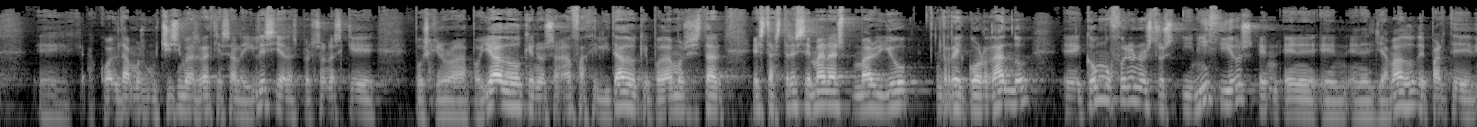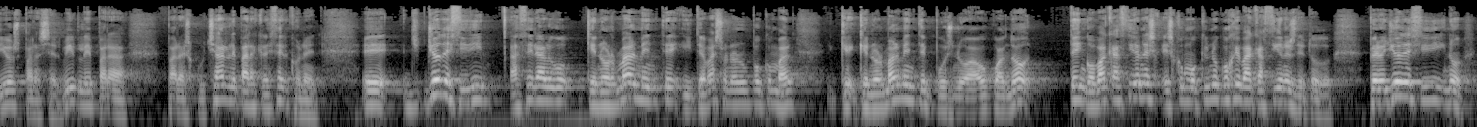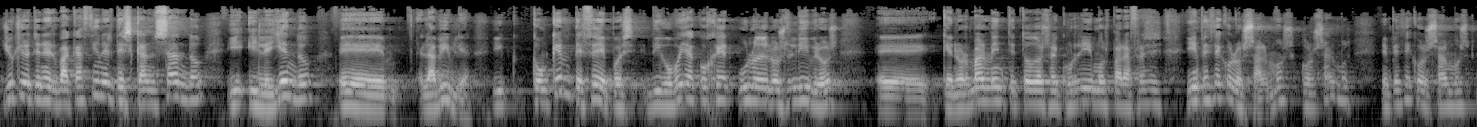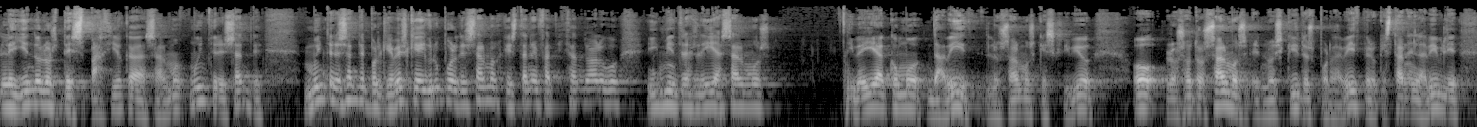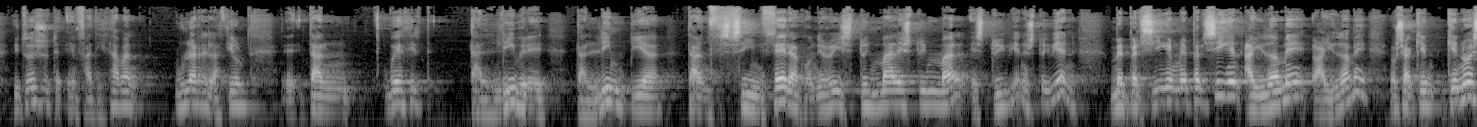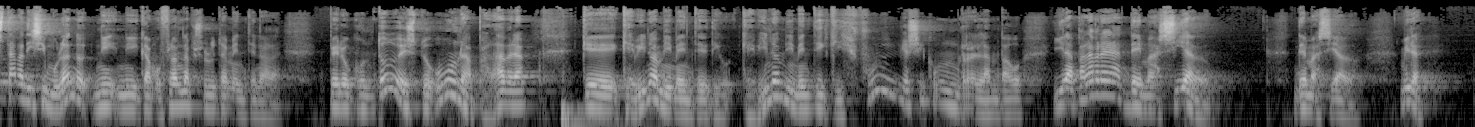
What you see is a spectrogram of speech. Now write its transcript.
cual damos muchísimas gracias a la Iglesia, a las personas que, pues, que nos han apoyado, que nos han facilitado, que podamos estar estas tres semanas, Mario y yo, recordando eh, cómo fueron nuestros inicios en, el llamado de parte de Dios para servirle, para, para escucharle, para crecer con Él. Eh, yo decidí hacer algo que normalmente, y te va a sonar un poco mal, que, que normalmente pues no hago cuando tengo vacaciones, es como que uno coge vacaciones de todo. Pero yo decidí, no, yo quiero tener vacaciones descansando y, leyendo eh, la Biblia. ¿Y con qué empecé? Pues digo, voy a coger uno de los libros eh, que normalmente todos recurrimos para frases, y empecé con los salmos, con salmos, empecé con salmos leyéndolos despacio cada salmo, muy interesante, muy interesante porque ves que hay grupos de salmos que están enfatizando algo y mientras leía salmos y veía cómo David, los salmos que escribió, o los otros salmos eh, no escritos por David, pero que están en la Biblia, y todo eso enfatizaban una relación eh, tan, voy a decir, tan libre, tan limpia, tan sincera con Dios. Estoy mal, estoy mal, estoy bien, estoy bien. Me persiguen, me persiguen, ayúdame, ayúdame. O sea, que, que no estaba disimulando ni, ni camuflando absolutamente nada. Pero con todo esto hubo una palabra que, vino a mi mente, digo, que vino a mi mente y que fue así como un relámpago. Y la palabra era demasiado, demasiado. Mira,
